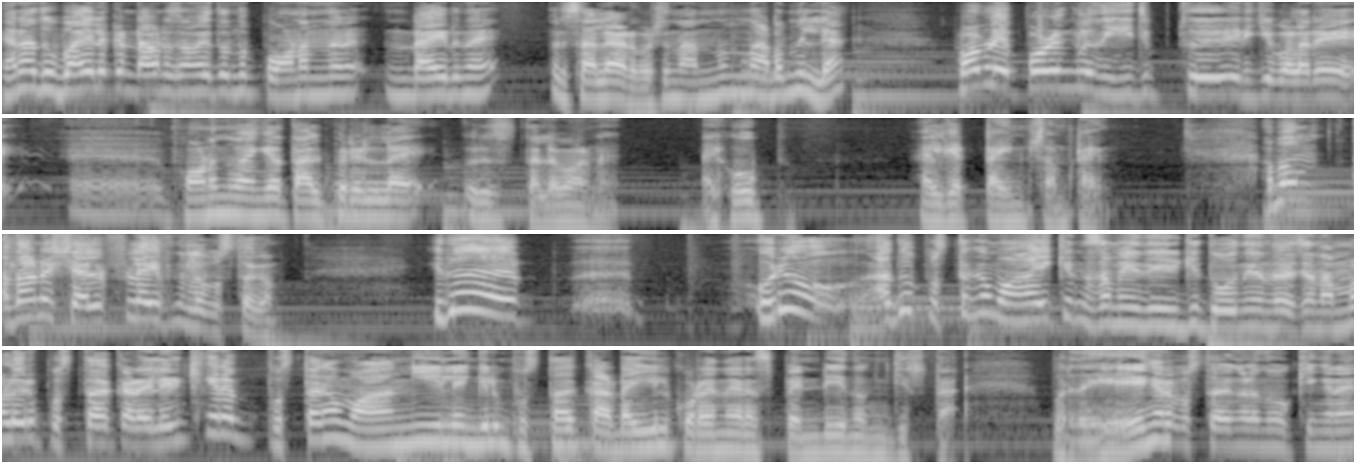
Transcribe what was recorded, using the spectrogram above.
ഞാൻ ആ ദുബായിലൊക്കെ ഉണ്ടാവുന്ന സമയത്തൊന്ന് പോകണം എന്ന് ഉണ്ടായിരുന്ന ഒരു സ്ഥലമാണ്. പക്ഷെ അന്നും നടന്നില്ല. പ്രോബ്ലം എപ്പോഴെങ്കിലും ഈജിപ്ത് എനിക്ക് വളരെ പോകണമെന്ന് ഭയങ്കര താല്പര്യമുള്ള ഒരു സ്ഥലമാണ്. I hope I get time some time അപ്പം അതാണ് ഷെൽഫ് ലൈഫ് എന്നുള്ള പുസ്തകം. ഇത് ഒരു അത് പുസ്തകം വായിക്കുന്ന സമയത്ത് എനിക്ക് തോന്നിയെന്ന് വെച്ചാൽ നമ്മളൊരു പുസ്തക കടയിൽ എനിക്കിങ്ങനെ പുസ്തകം വാങ്ങിയില്ലെങ്കിലും പുസ്തക കടയിൽ കുറേ നേരം സ്പെൻഡ് ചെയ്യുന്നത് എനിക്കിഷ്ടമാണ് വെറുതെ ഇങ്ങനെ പുസ്തകങ്ങൾ നോക്കി ഇങ്ങനെ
